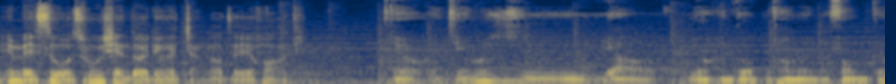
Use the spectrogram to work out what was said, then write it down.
因为每次我出现都一定会讲到这些话题。对，我们节目就是要有很多不同的风格，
